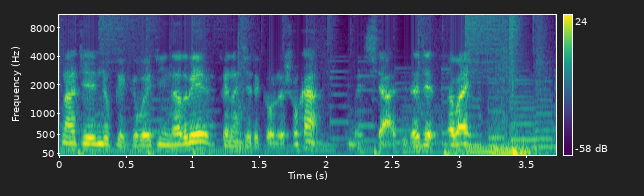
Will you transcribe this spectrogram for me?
那今天就给各位进行到这边，非常谢谢各位的收看，我们下期再见，拜拜。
